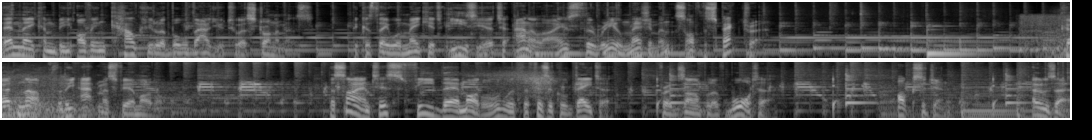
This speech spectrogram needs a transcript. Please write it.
Then they can be of incalculable value to astronomers because they will make it easier to analyze the real measurements of the spectra. Curtain up for the atmosphere model. The scientists feed their model with the physical data, for example of water, oxygen, ozone,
